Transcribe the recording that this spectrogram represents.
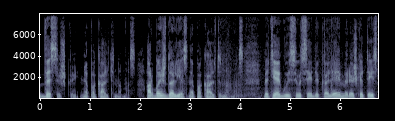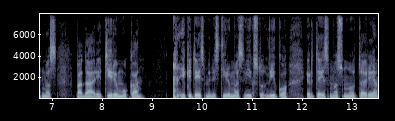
Visiškai nepakaltinamas. Arba iš dalies nepakaltinamas. Bet jeigu jis jau sėdi kalėjime, reiškia teismas padarė tyrimuką, iki teisminis tyrimas vykstu, vyko ir teismas nutarė,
